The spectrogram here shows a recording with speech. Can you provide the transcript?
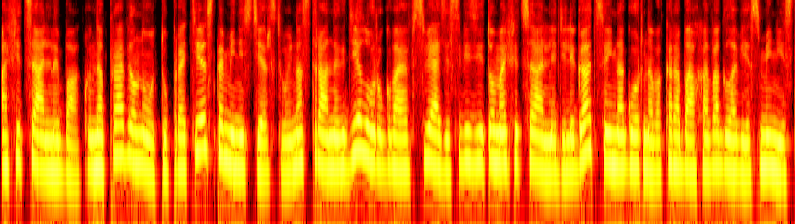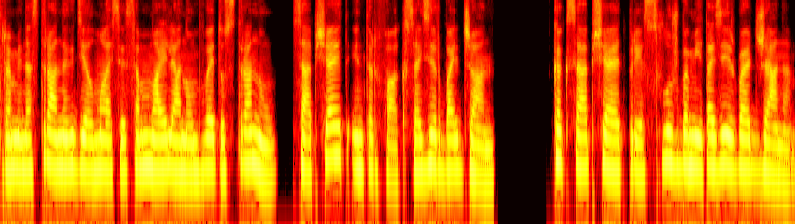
Официальный Баку направил ноту протеста Министерству иностранных дел Уругвая в связи с визитом официальной делегации Нагорного Карабаха во главе с министром иностранных дел Масисом Майляном в эту страну, сообщает Интерфакс Азербайджан. Как сообщает пресс-служба МИД Азербайджана,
